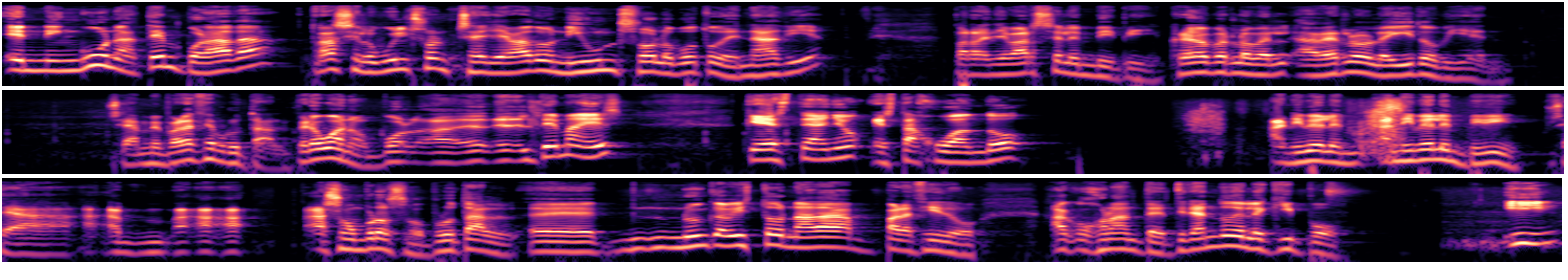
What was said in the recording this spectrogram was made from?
en ninguna temporada, Russell Wilson se ha llevado ni un solo voto de nadie para llevarse el MVP. Creo haberlo, haberlo leído bien. O sea, me parece brutal. Pero bueno, el tema es que este año está jugando a nivel, a nivel MVP. O sea, asombroso, brutal. Eh, nunca he visto nada parecido. Acojonante, tirando del equipo. Y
